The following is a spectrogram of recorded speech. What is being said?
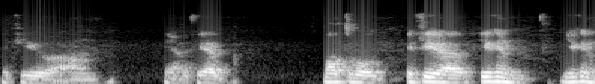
if you um, you know if you have multiple if you have you can you can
